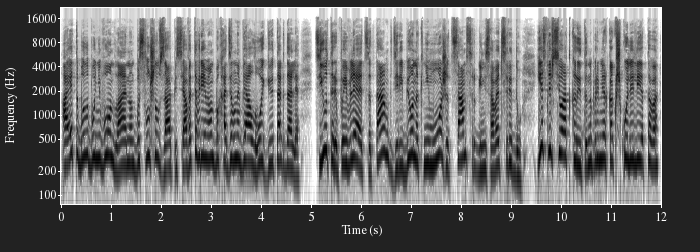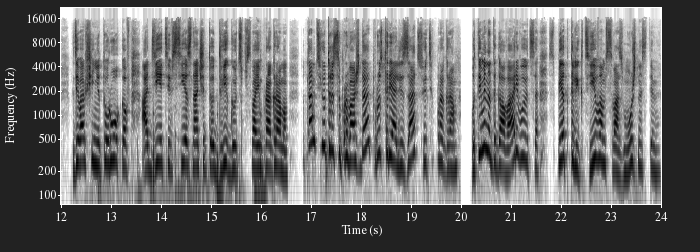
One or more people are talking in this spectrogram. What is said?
а это было бы у него онлайн, он бы слушал в записи, а в это время он бы ходил на биологию и так далее. Тьютеры появляются там, где ребенок не может сам сорганизовать среду. Если все открыто, например, как в школе Летова, где вообще нет уроков, а дети все, значит, двигаются по своим программам, то там тьютеры сопровождают просто реализацию этих программ. Вот именно договариваются с педколлективом, с возможностями.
